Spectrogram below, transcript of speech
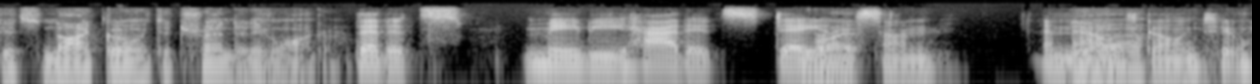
It's not going to trend any longer. That it's maybe had its day in the sun and now Yeah. it's going to.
